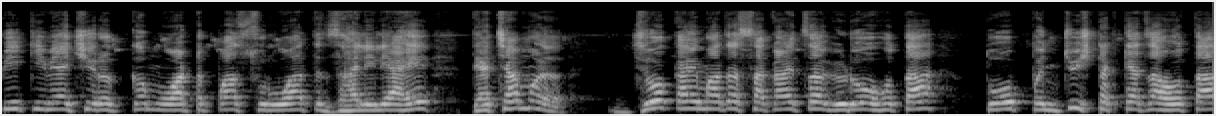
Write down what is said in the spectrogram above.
पीक विम्याची रक्कम वाटपास सुरुवात झालेली आहे. त्याच्यामुळं जो काही माझा सकाळचा व्हिडिओ होता तो पंचवीस टक्क्याचा होता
